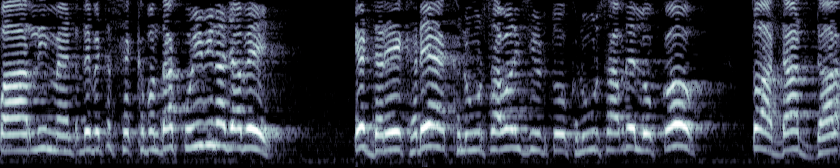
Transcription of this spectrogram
ਪਾਰਲੀਮੈਂਟ ਦੇ ਵਿੱਚ ਸਿੱਖ ਬੰਦਾ ਕੋਈ ਵੀ ਨਾ ਜਾਵੇ। ਇਹ ਡਰੇ ਖੜਿਆ ਖਨੂਰ ਸਾਹਿਬ ਵਾਲੀ ਸੀਟ ਤੋਂ। ਖਨੂਰ ਸਾਹਿਬ ਦੇ ਲੋਕੋ, ਤੁਹਾਡਾ ਡਰ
